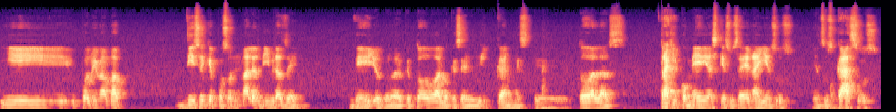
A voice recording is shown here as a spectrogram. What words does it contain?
Y pues mi mamá dice que pues son malas vibras de, de ellos, ¿verdad? Que todo a lo que se dedican, este, todas las tragicomedias que suceden ahí en sus, en sus casos.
